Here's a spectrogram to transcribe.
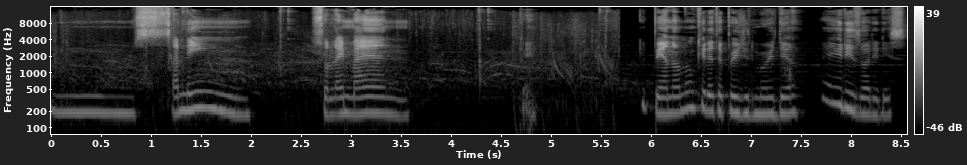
Hum, Salim. Suleiman. Ok. Que pena, eu não queria ter perdido meu herdeiro. É Iris, olha Iris.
